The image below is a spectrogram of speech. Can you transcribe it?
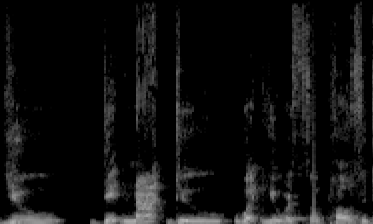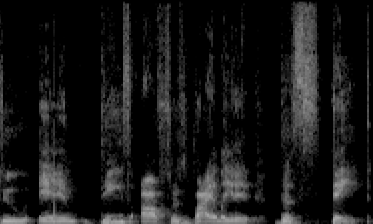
you did not do what you were supposed to do, and these officers violated the state.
